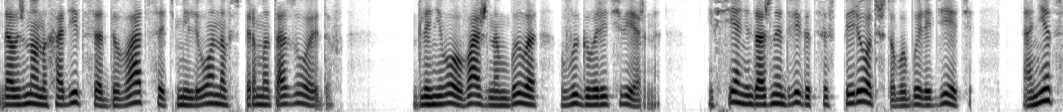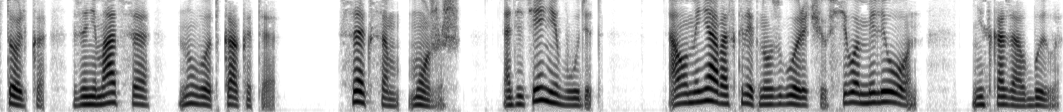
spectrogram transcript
должно находиться 20 миллионов сперматозоидов. Для него важным было выговорить верно. И все они должны двигаться вперед, чтобы были дети. А нет столько, заниматься, ну вот как это, сексом можешь, а детей не будет. А у меня, воскликнул с горечью, всего миллион, не сказал было.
